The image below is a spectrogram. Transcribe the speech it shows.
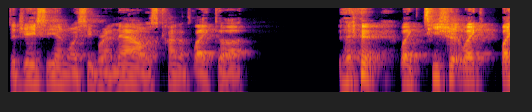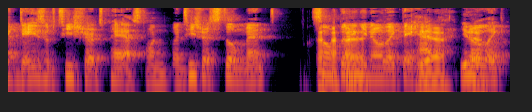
the JC NYC brand now is kind of like uh like t-shirt like like days of t-shirts past when when t-shirts still meant something you know like they had yeah, you know yeah. like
